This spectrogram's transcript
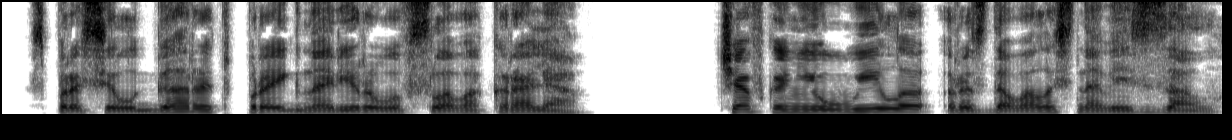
— спросил Гаррет, проигнорировав слова короля. Чавканье Уилла раздавалось на весь зал.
